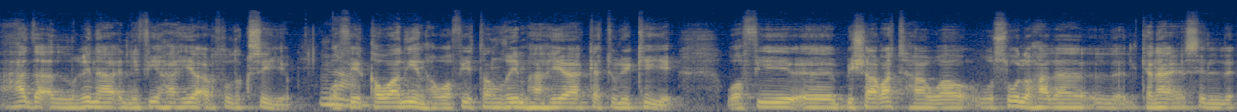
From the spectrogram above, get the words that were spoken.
هذا الغنى اللي فيها هي أرثوذكسية نعم. وفي قوانينها وفي تنظيمها هي كاثوليكية وفي آه، بشارتها ووصولها للكنائس ال-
